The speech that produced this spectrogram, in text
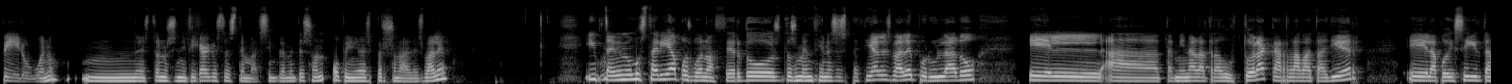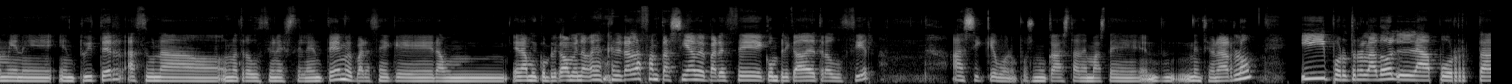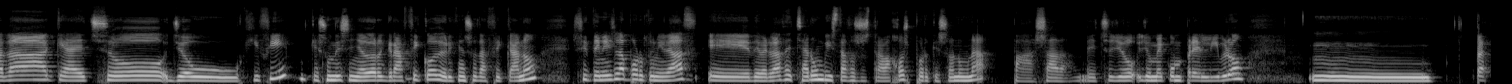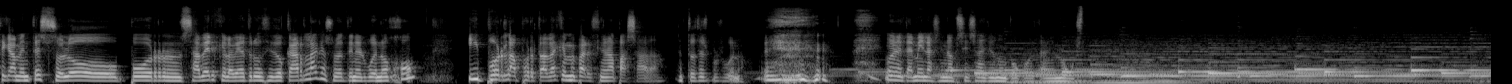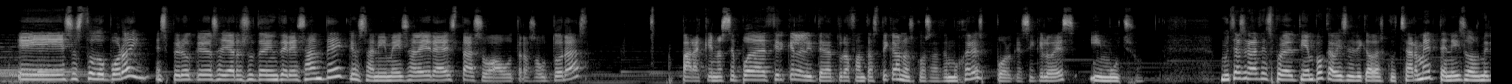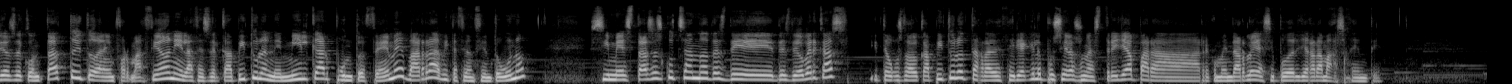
pero bueno, mm, esto no significa que esto esté mal, simplemente son opiniones personales, ¿vale? Y también me gustaría, pues bueno, hacer dos, menciones especiales, ¿vale? Por un lado, el, también a la traductora, Carla Bataller. Eh, la podéis seguir también eh, en Twitter, hace una, traducción excelente, me parece que era, un, era muy complicado. En general la fantasía me parece complicada de traducir, así que bueno, pues nunca está de más de mencionarlo. Y por otro lado, la portada que ha hecho Joe Hiffy, que es un diseñador gráfico de origen sudafricano. Si tenéis la oportunidad, eh, de verdad, echar un vistazo a sus trabajos porque son una pasada. De hecho, yo, yo me compré el libro mmm, prácticamente solo por saber que lo había traducido Carla, que suele tener buen ojo, y por la portada que me pareció una pasada. Entonces, pues bueno. bueno, también la sinopsis ayuda un poco, también me gusta. Eh, eso es todo por hoy. Espero que os haya resultado interesante, que os animéis a leer a estas o a otras autoras, para que no se pueda decir que la literatura fantástica no es cosa de mujeres, porque sí que lo es y mucho. Muchas gracias por el tiempo que habéis dedicado a escucharme. Tenéis los medios de contacto y toda la información y enlaces del capítulo en emilcar.fm barra habitación 101. Si me estás escuchando desde, desde Overcast y te ha gustado el capítulo, te agradecería que le pusieras una estrella para recomendarlo y así poder llegar a más gente.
